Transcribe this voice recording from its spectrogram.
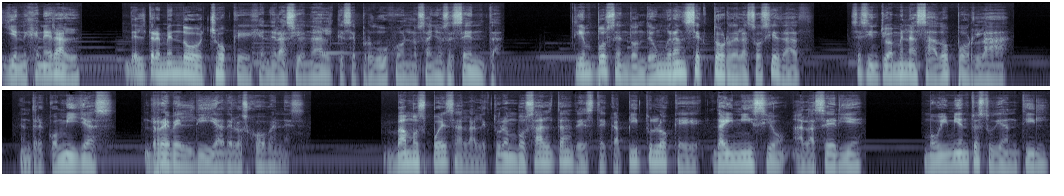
y en general del tremendo choque generacional que se produjo en los años 60, tiempos en donde un gran sector de la sociedad se sintió amenazado por la, entre comillas, rebeldía de los jóvenes. Vamos pues a la lectura en voz alta de este capítulo que da inicio a la serie Movimiento Estudiantil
